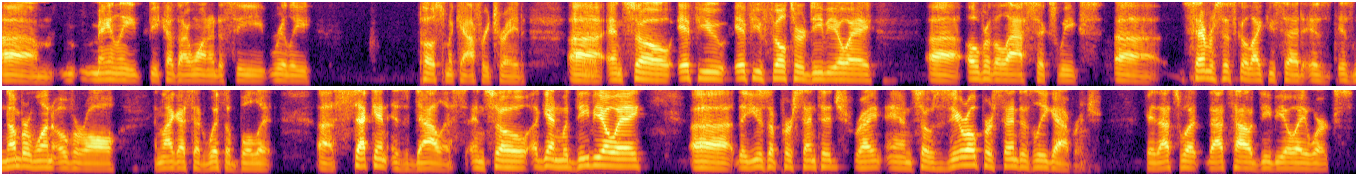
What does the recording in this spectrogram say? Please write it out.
um, mainly because I wanted to see really post McCaffrey trade. Uh, and so, if you if you filter DVOA uh, over the last six weeks, uh, San Francisco, like you said, is is number one overall, and like I said, with a bullet. Uh, second is Dallas, and so again with DVOA, uh, they use a percentage, right? And so zero percent is league average. Okay, that's what that's how DVOA works.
